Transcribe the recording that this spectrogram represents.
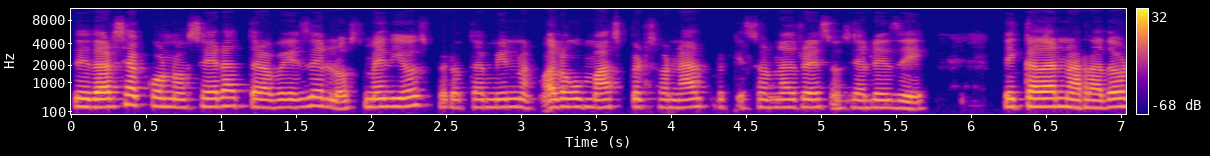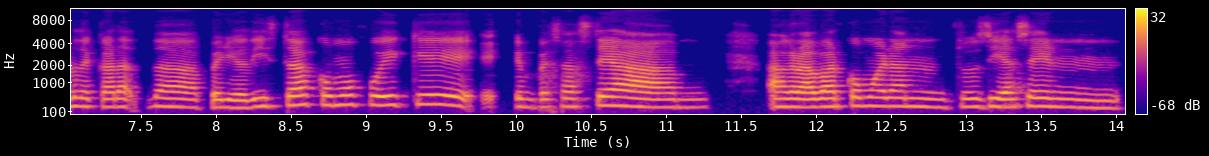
de darse a conocer a través de los medios, pero también algo más personal, porque son las redes sociales de, de cada narrador, de cada periodista. ¿Cómo fue que eh, empezaste a, mm, a grabar cómo eran tus días en,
